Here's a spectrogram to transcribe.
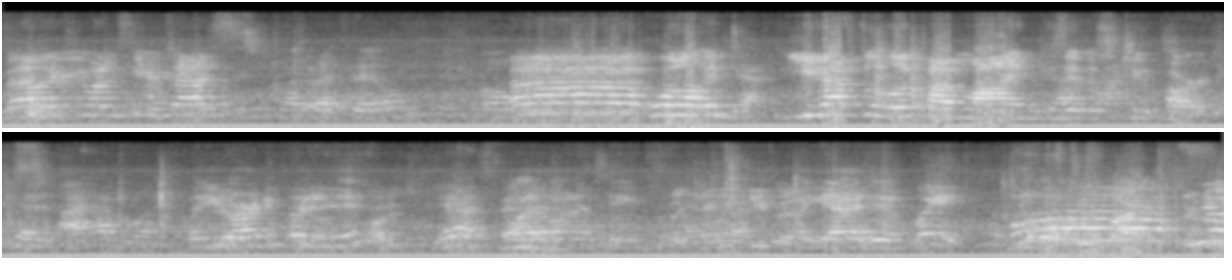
Valerie, you want to see your test? Uh, well, it, you'd have to look online because it was two parts. I have one, But you already put it in? Yes. Well, I don't wanna see. Like, can we keep it? But yeah, I do. Wait. Uh, no,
